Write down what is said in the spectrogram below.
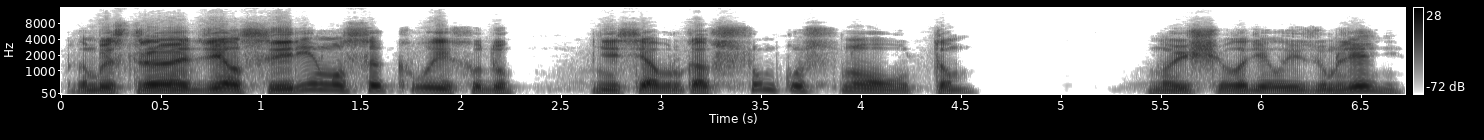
Потом быстро оделся и ринулся к выходу, неся в руках сумку с ноутом. Но еще владело изумление.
